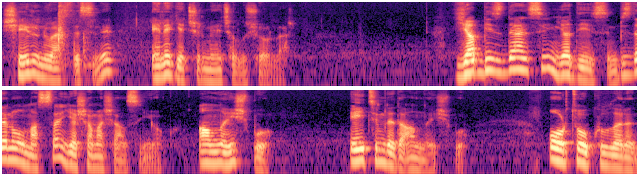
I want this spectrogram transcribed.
şehir üniversitesini ele geçirmeye çalışıyorlar. Ya bizdensin ya değilsin. Bizden olmazsan yaşama şansın yok. Anlayış bu. Eğitimde de anlayış bu. Ortaokulların,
